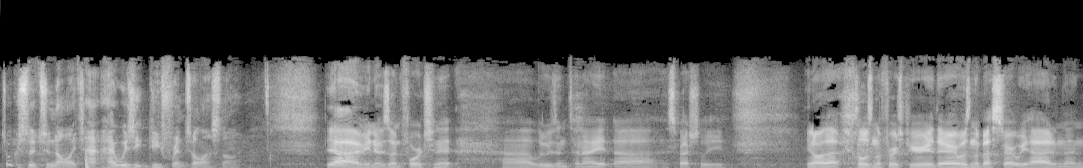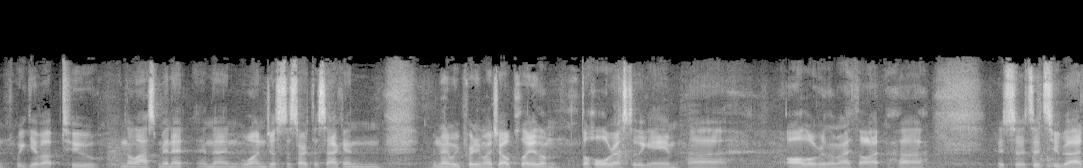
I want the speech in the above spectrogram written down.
talk us through tonight. How, how was it different to last night? Yeah, I mean, it was unfortunate uh, losing tonight, uh, especially, you know, that closing the first period there. It wasn't the best start we had, and then we give up two in the last minute, and then one just to start the second, and, and then we pretty much outplay them the whole rest of the game, uh, all over them, I thought. Uh, it's, it's, it's too bad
